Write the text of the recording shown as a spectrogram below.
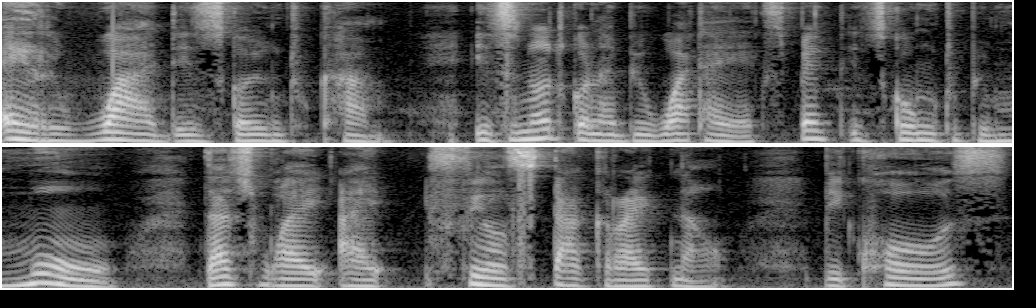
a reward is going to come. It's not going to be what i expect it's going to be more. That's why i feel stuck right now. Because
